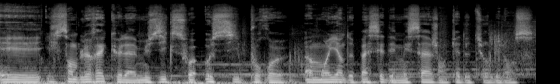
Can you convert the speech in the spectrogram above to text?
Et il semblerait que la musique soit aussi pour eux un moyen de passer des messages en cas de turbulence.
